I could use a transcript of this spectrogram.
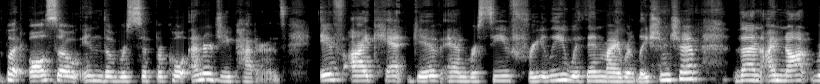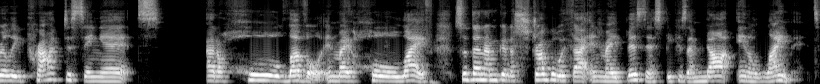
But also in the reciprocal energy patterns. If I can't give and receive freely within my relationship, then I'm not really practicing it at a whole level in my whole life. So then I'm going to struggle with that in my business because I'm not in alignment.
